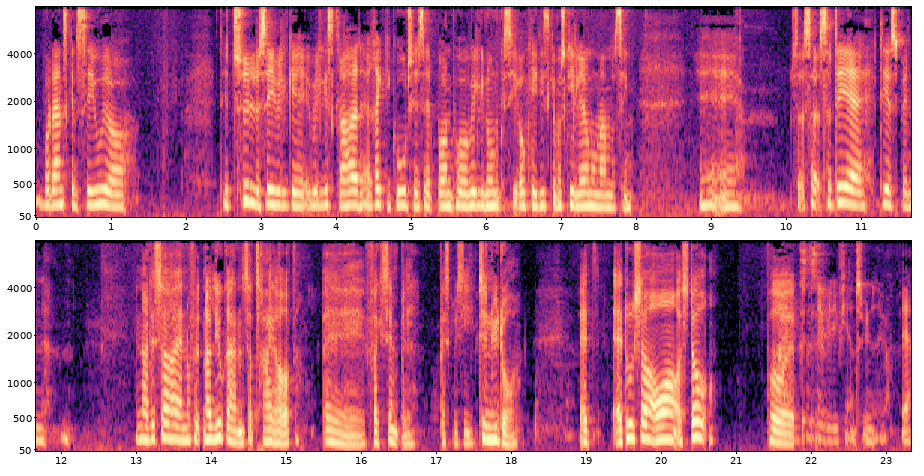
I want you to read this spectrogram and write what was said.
hvordan skal det se ud, og, det er tydeligt at se, hvilke, hvilke skrædder, der er rigtig gode til at sætte bånd på, og hvilke nogen, du kan sige, okay, de skal måske lave nogle andre ting. Øh, så, så, så det, er, det er spændende. Når, det så er, når, når Livgarden så trækker op, øh, for eksempel, hvad skal vi sige, til nytår, at, er du så over at stå på... Nej, så ser vi det i fjernsynet jo, ja.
